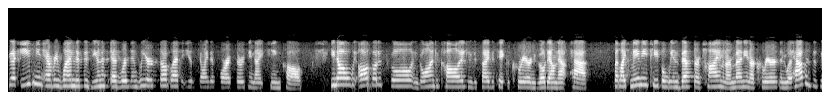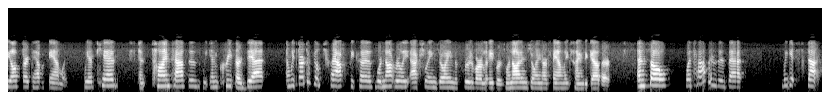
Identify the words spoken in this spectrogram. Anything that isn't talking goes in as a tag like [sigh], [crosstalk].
Good evening, everyone. This is Eunice Edwards, and we are so glad that you've joined us for our Thursday night team call. You know, we all go to school and go on to college and decide to take a career and go down that path. But like many people, we invest our time and our money in our careers, and what happens is we all start to have a family. We have kids, and time passes, we increase our debt, and we start to feel trapped because we're not really actually enjoying the fruit of our labors. We're not enjoying our family time together. And so what happens is that we get stuck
